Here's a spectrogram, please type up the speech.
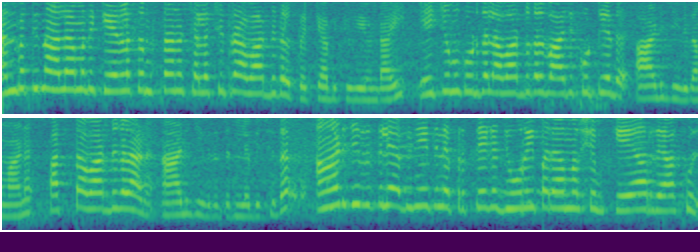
അൻപത്തിനാലാമത് കേരള സംസ്ഥാന ചലച്ചിത്ര അവാർഡുകൾ പ്രഖ്യാപിക്കുകയുണ്ടായി. ഏറ്റവും കൂടുതൽ അവാർഡുകൾ വാരിക്കൂട്ടിയത് ആടുജീവിതമാണ്. പത്ത് അവാർഡുകളാണ് ആടുജീവിതത്തിന് ലഭിച്ചത്. ആടുജീവിതത്തിലെ അഭിനയത്തിന് പ്രത്യേക ജൂറി പരാമർശം കെ ആർ രാഹുൽ.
